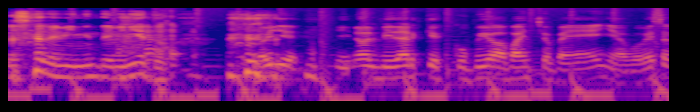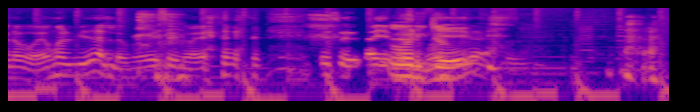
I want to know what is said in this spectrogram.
O sea, de mi, de mi nieto. Oye, y no olvidar que escupió a Pancho Peña, pues eso no podemos olvidarlo, pues ese no es. Ese detalle no ¿Por qué? olvidar, pues.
